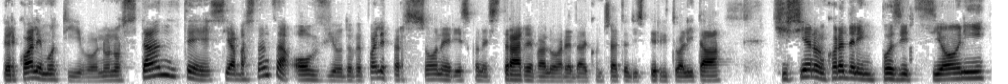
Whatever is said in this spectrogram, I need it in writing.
per quale motivo, nonostante sia abbastanza ovvio dove poi le persone riescono a estrarre valore dal concetto di spiritualità, ci siano ancora delle imposizioni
